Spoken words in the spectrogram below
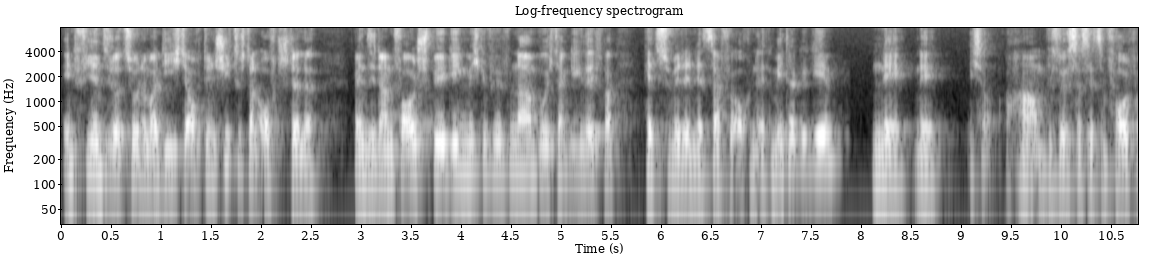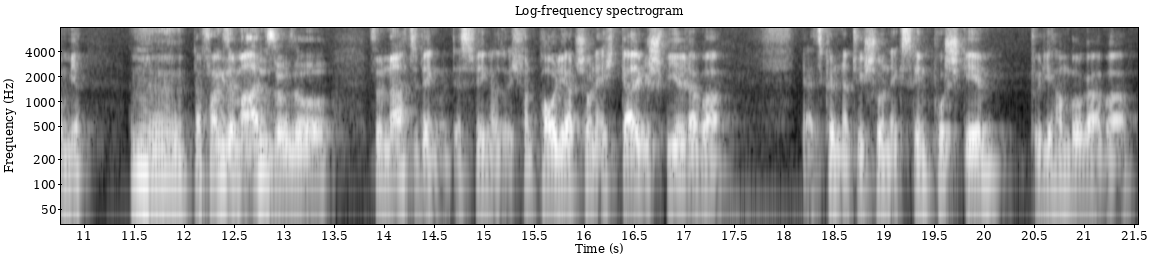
in vielen Situationen immer, die ich auch den Schiedsrichtern oft stelle. Wenn sie dann ein Foulspiel gegen mich gepfiffen haben, wo ich dann gegenseitig frage, hättest du mir denn jetzt dafür auch einen Elfmeter gegeben? Nee, nee. Ich sage, aha, und wieso ist das jetzt ein Foul von mir? Da fangen sie mal an, so, so so nachzudenken. Und deswegen, also ich fand, Pauli hat schon echt geil gespielt, aber ja, es könnte natürlich schon einen extremen Push geben für die Hamburger, aber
